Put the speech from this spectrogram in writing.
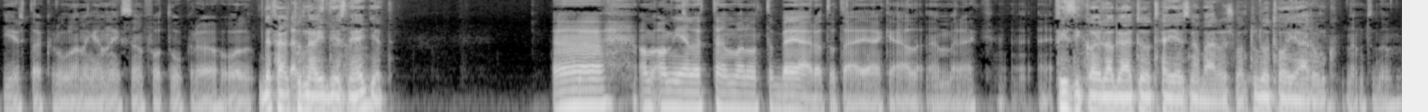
írtak róla, meg emlékszem fotókra, ahol... De fel tudnál idézni egyet? Uh, ami előttem van, ott a bejáratot állják el emberek. Fizikailag el tudod helyezni a városban? Tudod, hol járunk? Nem, nem tudom.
